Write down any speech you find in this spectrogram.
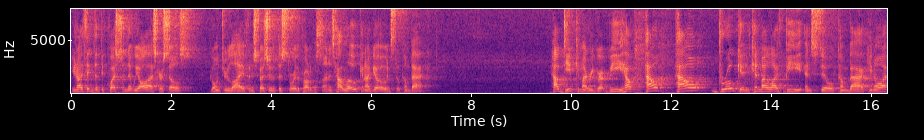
You know, I think that the question that we all ask ourselves going through life, and especially with this story of the prodigal son, is how low can I go and still come back? How deep can my regret be? How, how, how broken can my life be and still come back? You know, I,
